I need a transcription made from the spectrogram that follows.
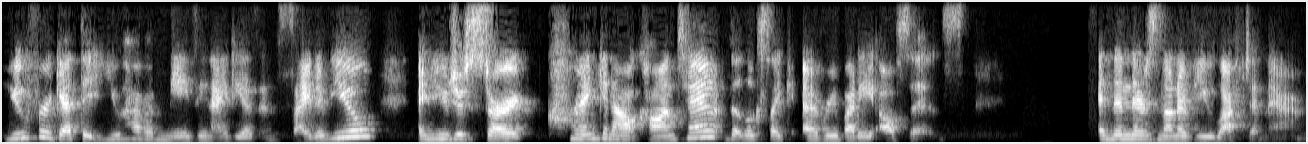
you forget that you have amazing ideas inside of you and you just start cranking out content that looks like everybody else's. And then there's none of you left in there.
